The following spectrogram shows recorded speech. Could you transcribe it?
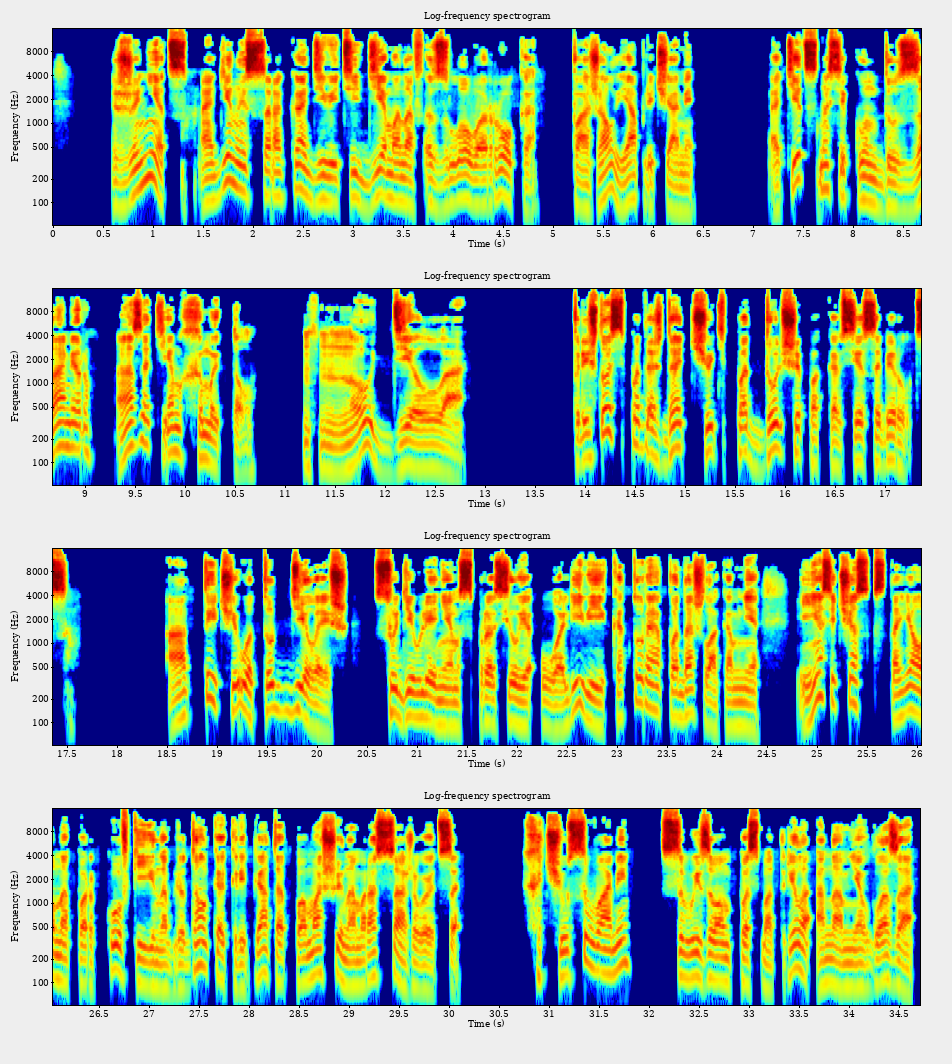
Женец, один из сорока девяти демонов злого рока, Пожал я плечами. Отец на секунду замер, а затем хмыкнул. Ну, дела. Пришлось подождать чуть подольше, пока все соберутся. «А ты чего тут делаешь?» С удивлением спросил я у Оливии, которая подошла ко мне. Я сейчас стоял на парковке и наблюдал, как ребята по машинам рассаживаются. «Хочу с вами», – с вызовом посмотрела она мне в глаза.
